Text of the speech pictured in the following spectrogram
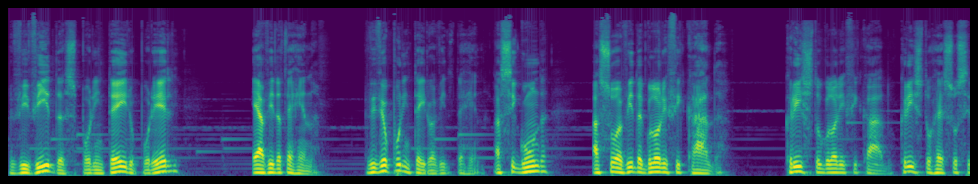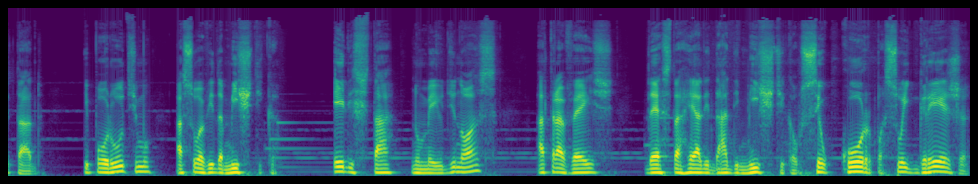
vividas por inteiro por ele é a vida terrena. Viveu por inteiro a vida terrena. A segunda, a sua vida glorificada. Cristo glorificado, Cristo ressuscitado. E por último, a sua vida mística. Ele está no meio de nós através desta realidade mística, o seu corpo, a sua igreja,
